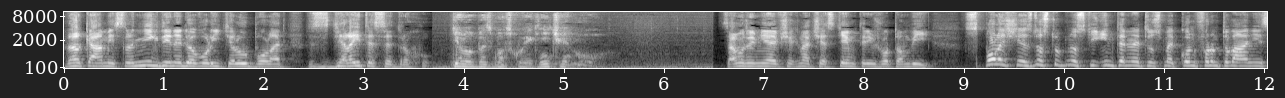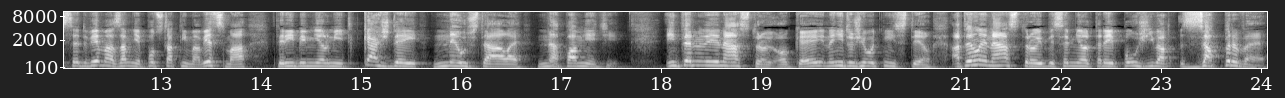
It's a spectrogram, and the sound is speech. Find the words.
velká mysl nikdy nedovolí tělu bolet. Vzdělejte se trochu. Tělo bez mozku je k ničemu. Samozřejmě je všechna čest těm, kteří už o tom ví. Společně s dostupností internetu jsme konfrontováni se dvěma za mě podstatnýma věcma, který by měl mít každý neustále na paměti. Internet je nástroj, OK? Není to životní styl. A tenhle nástroj by se měl tedy používat za prvé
